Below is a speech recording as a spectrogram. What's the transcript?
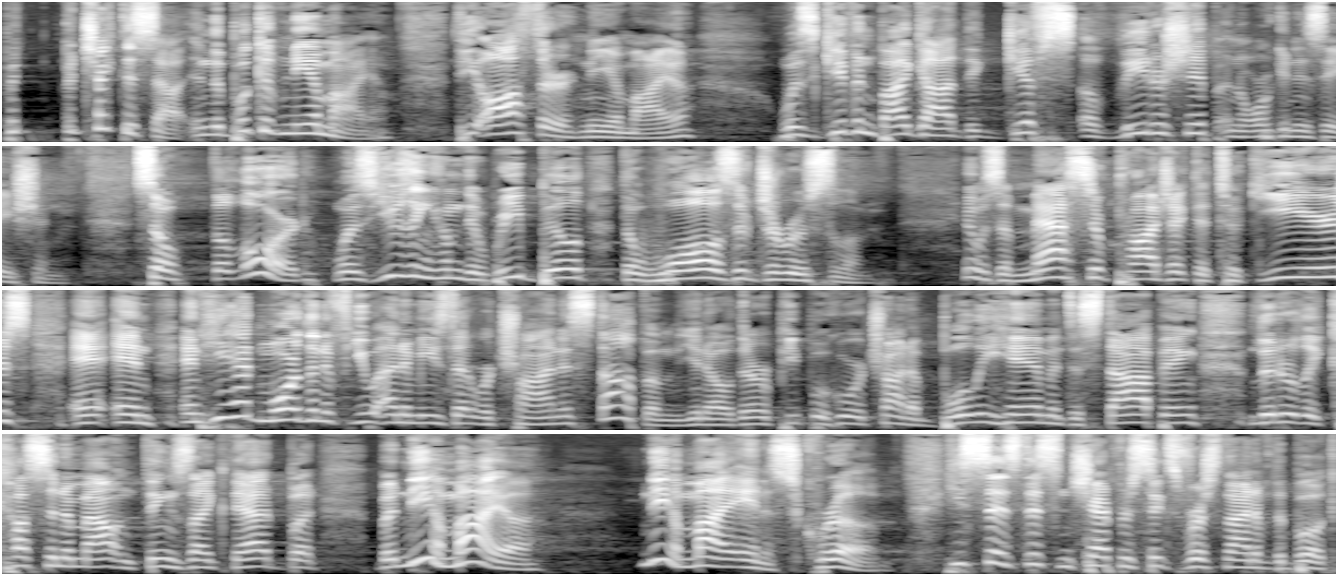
But, but check this out. In the book of Nehemiah, the author, Nehemiah, was given by God the gifts of leadership and organization. So the Lord was using him to rebuild the walls of Jerusalem. It was a massive project that took years, and, and, and he had more than a few enemies that were trying to stop him. You know, there were people who were trying to bully him into stopping, literally cussing him out and things like that. But, but Nehemiah, Nehemiah ain't a scrub. He says this in chapter 6, verse 9 of the book.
